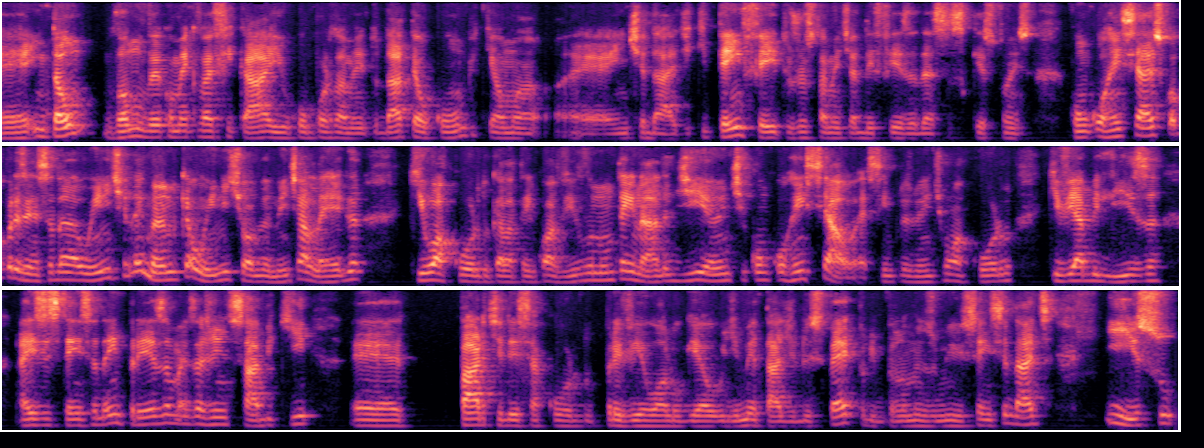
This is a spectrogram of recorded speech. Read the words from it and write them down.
É, então, vamos ver como é que vai ficar o comportamento da Telcomp, que é uma é, entidade que tem feito justamente a defesa dessas questões concorrenciais com a presença da Winit, lembrando que a Winit, obviamente, alega que o acordo que ela tem com a Vivo não tem nada de anticoncorrencial, é simplesmente um acordo que viabiliza a existência da empresa, mas a gente sabe que é, parte desse acordo prevê o aluguel de metade do espectro, em pelo menos 1.100 cidades, e isso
